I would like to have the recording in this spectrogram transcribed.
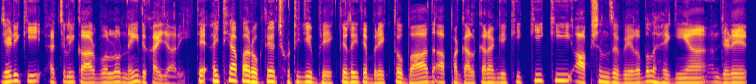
ਜਿਹੜੀ ਕਿ ਐਕਚੁਅਲੀ ਕਾਰ ਵੱਲੋਂ ਨਹੀਂ ਦਿਖਾਈ ਜਾ ਰਹੀ। ਤੇ ਇੱਥੇ ਆਪਾਂ ਰੁਕਦੇ ਹਾਂ ਛੋਟੀ ਜੀ ਬ੍ਰੇਕ ਦੇ ਲਈ ਤੇ ਬ੍ਰੇਕ ਤੋਂ ਬਾਅਦ ਆਪਾਂ ਗੱਲ ਕਰਾਂਗੇ ਕਿ ਕੀ ਕੀ ਆਪਸ਼ਨਸ ਅਵੇਲੇਬਲ ਹੈਗੀਆਂ, ਜਿਹੜੇ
